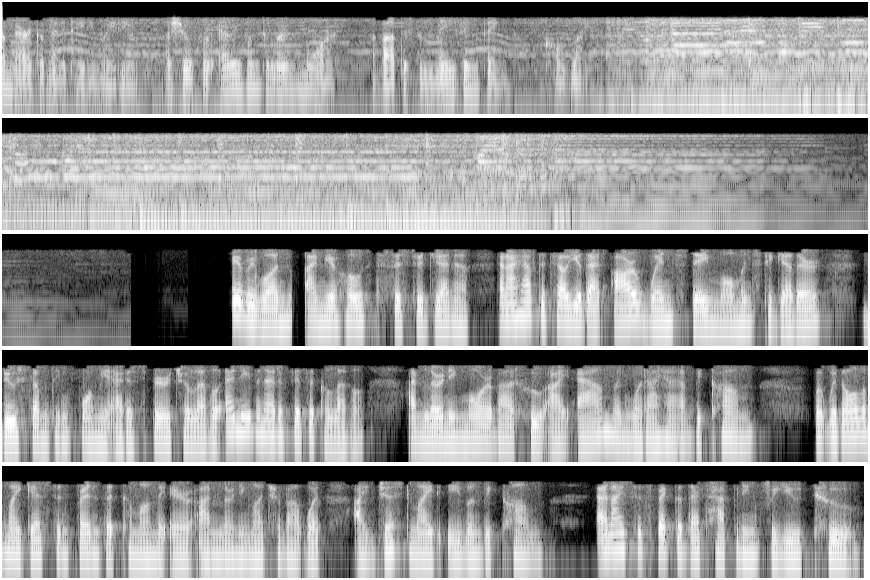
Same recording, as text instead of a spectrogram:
America Meditating Radio, a show for everyone to learn more about this amazing thing called life. Hey everyone, I'm your host, Sister Jenna, and I have to tell you that our Wednesday moments together do something for me at a spiritual level and even at a physical level. I'm learning more about who I am and what I have become. But with all of my guests and friends that come on the air, I'm learning much about what I just might even become. And I suspect that that's happening for you too.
